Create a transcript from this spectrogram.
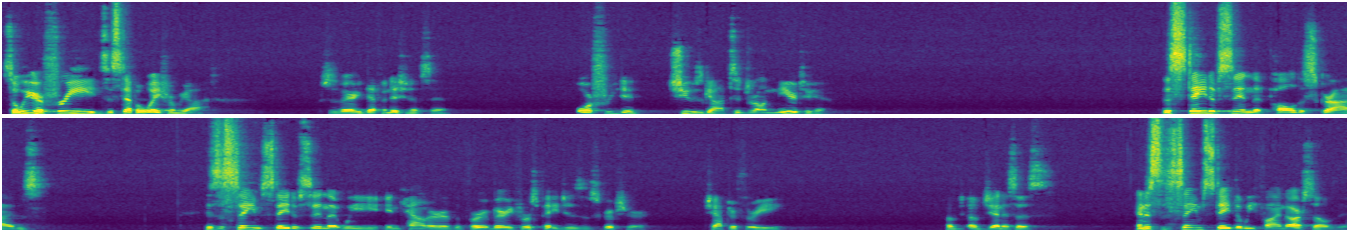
So we are free to step away from God, which is the very definition of sin, or free to choose God, to draw near to Him. The state of sin that Paul describes is the same state of sin that we encounter the very first pages of Scripture, chapter 3 of, of Genesis. And it's the same state that we find ourselves in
